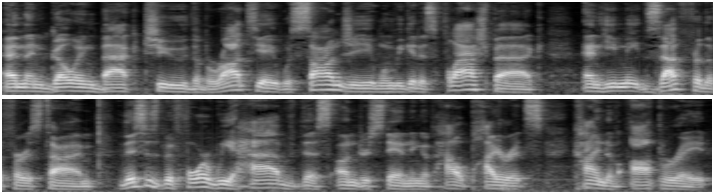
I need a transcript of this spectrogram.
And then going back to the Baratie with Sanji when we get his flashback and he meets Zeff for the first time, this is before we have this understanding of how pirates kind of operate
